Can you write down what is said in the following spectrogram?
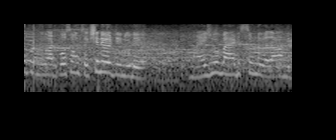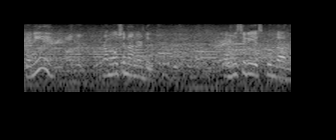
ఇప్పుడు వాటి కోసం ఒక సెక్షన్ పెట్టిండు వీడు. మహేష్ బాబు యాడ్ ఇస్తుండు కదా అందుకని ప్రమోషన్ అన్నట్టు. పబ్లిసిటీ చేసుకుంటారు.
